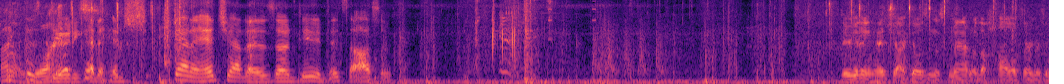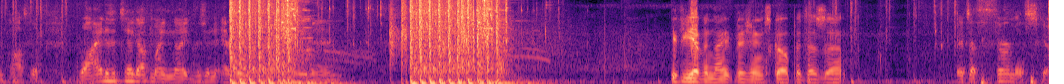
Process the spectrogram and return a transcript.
I like Oh, this what? dude. He got a head. He got a headshot of his own dude. That's awesome. They're getting headshot kills in this map where the holotherm is impossible. Why does it take off my night vision every time I aim in? If you have a night vision scope, it does that. It's a thermal scope.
